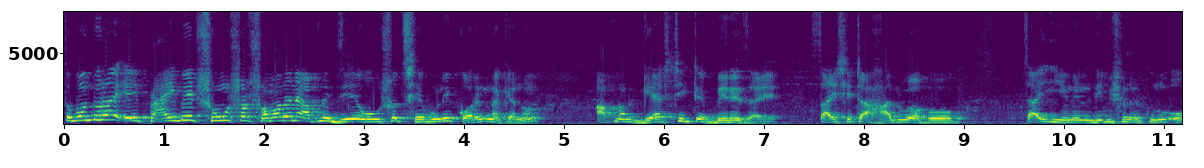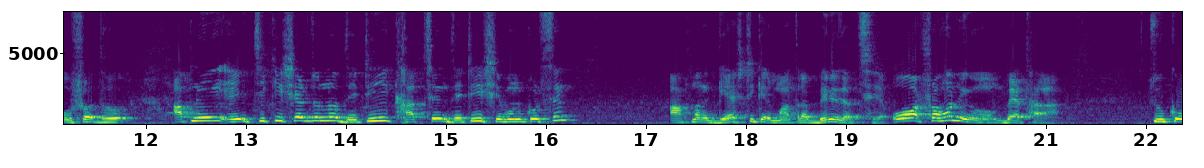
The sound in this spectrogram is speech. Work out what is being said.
তো বন্ধুরা, এই প্রাইভেট সমস্যার সমাধানে আপনি যে ঔষধ সেবনই করেন না কেন, আপনার গ্যাস্ট্রিকটা বেড়ে যায়। চাই সেটা হালুয়া হোক, চাই ইউনিয়ন ডিভিশনের কোনো ঔষধ হোক। আপনি এই চিকিৎসার জন্য যেটি খাচ্ছেন, যেটি সেবন করছেন, আপনার গ্যাস্ট্রিকের মাত্রা বেড়ে যাচ্ছে। অসহনীয় ব্যথা, চুকো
